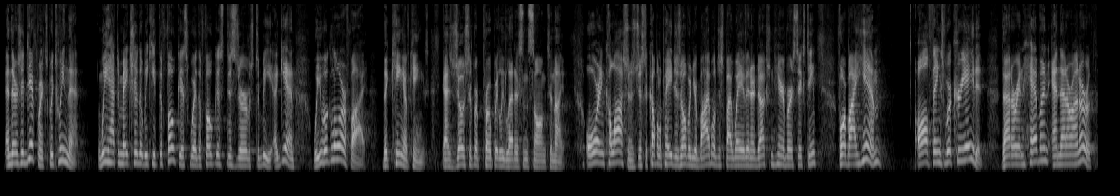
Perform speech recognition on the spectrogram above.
And there's a difference between that. We have to make sure that we keep the focus where the focus deserves to be. Again, we will glorify the King of Kings, as Joseph appropriately led us in song tonight. Or in Colossians, just a couple of pages over in your Bible, just by way of introduction here in verse 16. For by him all things were created that are in heaven and that are on earth,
